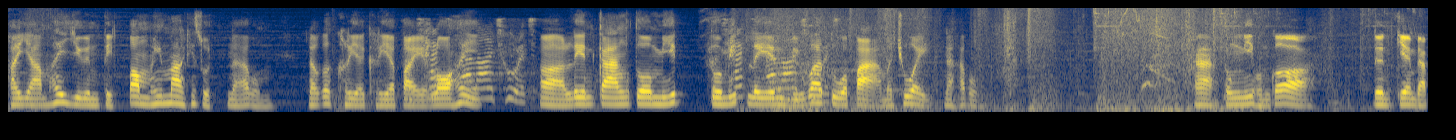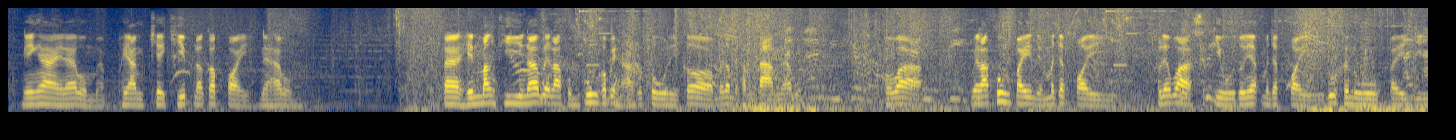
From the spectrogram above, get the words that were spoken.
พยายามให้ยืนติดป้อมให้มากที่สุดนะครับผมแล้วก็เคลียร์เคลียร์ไปรอให้อ่าเลนกลางตัวมิดตัวมิดเลนหรือว่าตัวป่ามาช่วยนะครับผม อ่าตรงนี้ผมก็เดินเกมแบบง่ายๆนะผมแบบพยายามเคลียร์คลิปแล้วก็ปล่อยนะครับผม แต่เห็นบางทีนะ เวลาผมพุ่งเข้าไปหาศัตรูนี่ก็ไม่ต้องไปทำตามนะครับผมเพราะว่าเวลาพุ่งไปเนี่ยมันจะปล่อยเขาเรียกว่าสกิลตัวเนี้ยมันจะปล่อยลูกธนูไปยิง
